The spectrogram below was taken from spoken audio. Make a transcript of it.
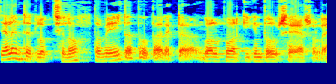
ট্যালেন্টেড লোক ছিল, তবে এইটা তো তার একটা গল্প আর কি, কিন্তু সে আসলে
